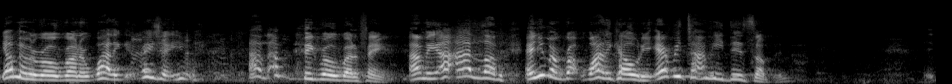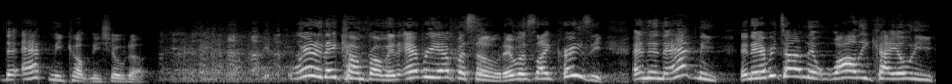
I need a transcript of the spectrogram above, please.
Y'all remember the Road Runner? Wiley, raise your, I'm, I'm, a big Road Runner fan. I mean, I, I love it. And you remember Wiley Coyote, every time he did something, the Acme company showed up. Where did they come from in every episode? It was like crazy. And then the Acme, and every time that Wally Coyote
